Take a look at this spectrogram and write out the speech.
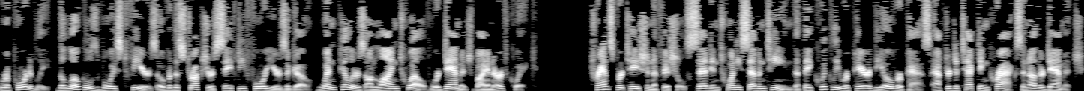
Reportedly, the locals voiced fears over the structure's safety four years ago, when pillars on Line 12 were damaged by an earthquake. Transportation officials said in 2017 that they quickly repaired the overpass after detecting cracks and other damage.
